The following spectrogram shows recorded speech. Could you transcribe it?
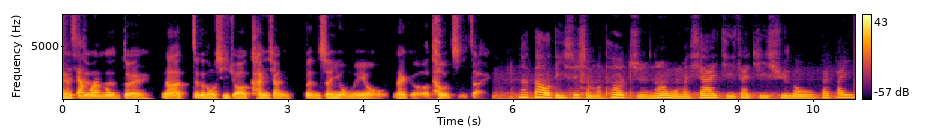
事相关工作。对，那这个东西就要看一下你本身有没有那个特质在。那到底是什么特质呢？我们下一集再继续喽，拜拜。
